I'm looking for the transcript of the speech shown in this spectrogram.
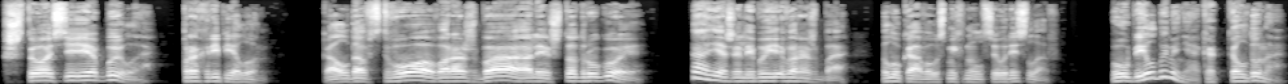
«Что сие было?» — прохрипел он. «Колдовство, ворожба, али что другое?» «А ежели бы и ворожба», — лукаво усмехнулся Урислав. «Убил бы меня, как колдуна».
